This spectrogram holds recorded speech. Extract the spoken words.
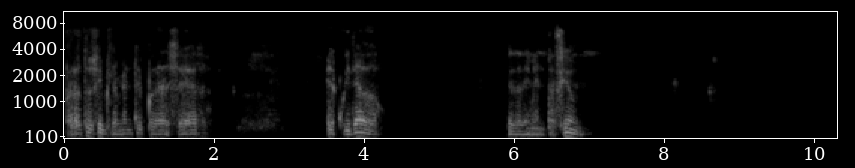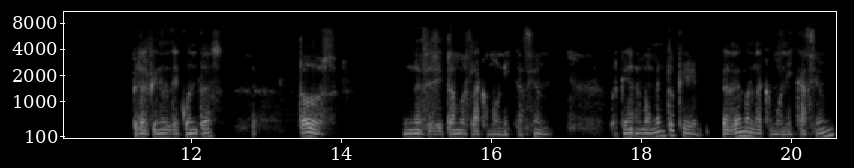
para otros simplemente puede ser el cuidado de la alimentación. Pero al final de cuentas, todos necesitamos la comunicación. Porque en el momento que perdemos la comunicación,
